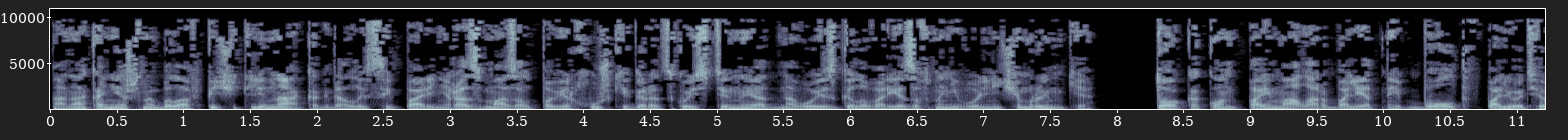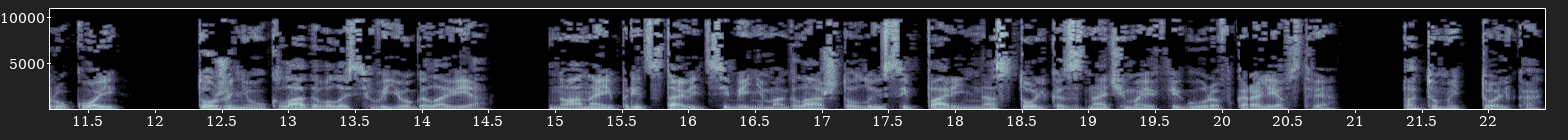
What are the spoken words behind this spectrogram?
Она, конечно, была впечатлена, когда лысый парень размазал по верхушке городской стены одного из головорезов на невольничьем рынке. То, как он поймал арбалетный болт в полете рукой, тоже не укладывалось в ее голове. Но она и представить себе не могла, что лысый парень настолько значимая фигура в королевстве. Подумать только,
